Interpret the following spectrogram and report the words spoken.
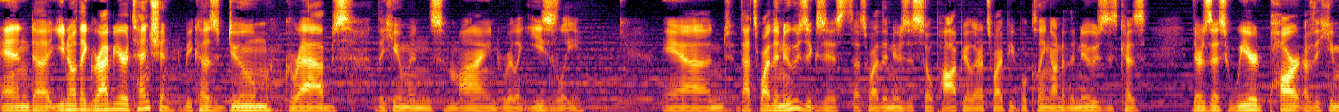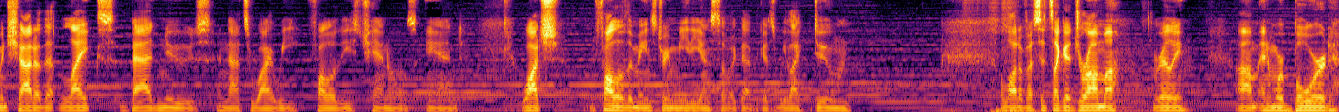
And, uh, you know, they grab your attention because Doom grabs the human's mind really easily and that's why the news exists that's why the news is so popular that's why people cling onto the news is because there's this weird part of the human shadow that likes bad news and that's why we follow these channels and watch follow the mainstream media and stuff like that because we like doom. A lot of us. It's like a drama really. Um, and we're bored.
